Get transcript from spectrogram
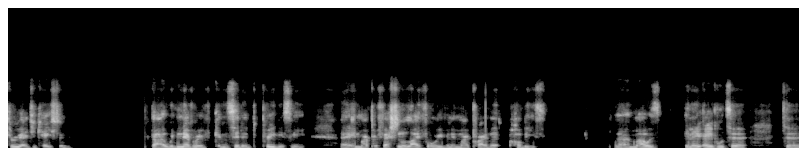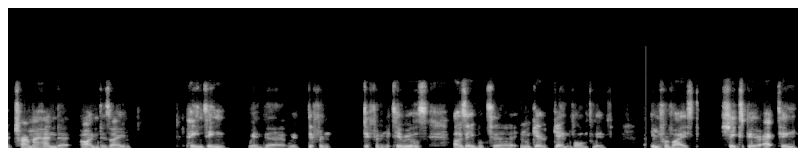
through education that i would never have considered previously uh, in my professional life or even in my private hobbies um, i was able to to try my hand at art and design painting with uh, with different different materials. I was able to get, get involved with improvised Shakespeare acting,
